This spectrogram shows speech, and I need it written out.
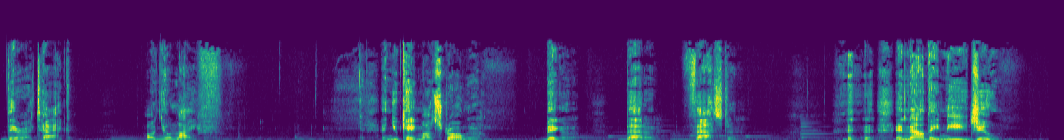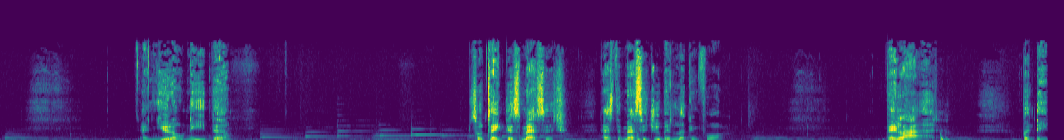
their attack on your life. And you came out stronger, bigger, better, faster. and now they need you. And you don't need them. So take this message as the message you've been looking for. They lied, but they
